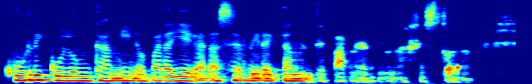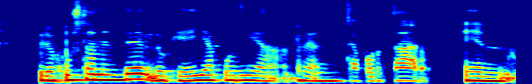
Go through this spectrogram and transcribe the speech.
currículum camino para llegar a ser directamente partner de una gestora pero justamente lo que ella podía realmente aportar en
